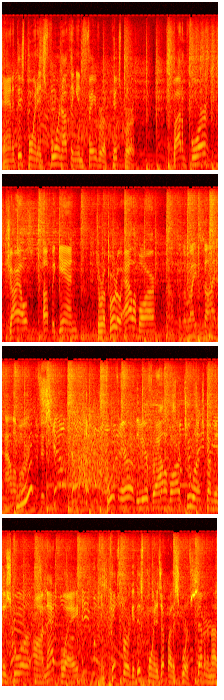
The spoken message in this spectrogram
And at this point, it's 4-0 in favor of Pittsburgh. Bottom four, Giles up again to Roberto Alomar. On the right side, Alomar to Vizquel. Fourth error of the year for Alomar. Two runs come in to score on that play. And Pittsburgh at this point is up by the score of 7 0.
